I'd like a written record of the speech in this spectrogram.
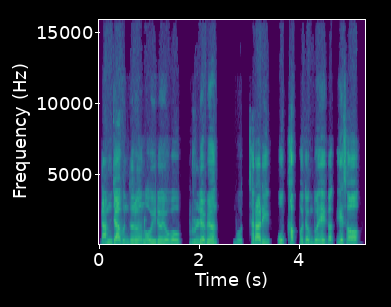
남자분들은 오히려 요거 부르려면 뭐 차라리 5카포 정도 해, 해서 어,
